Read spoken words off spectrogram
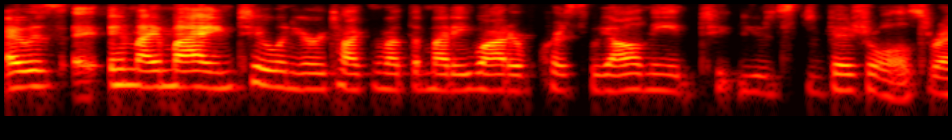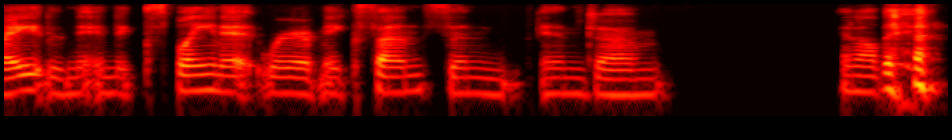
I was uh, in my mind too when you were talking about the muddy water. Of course, we all need to use visuals, right? And, and explain it where it makes sense and and um and all that.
